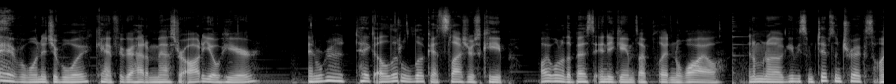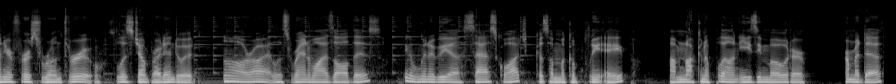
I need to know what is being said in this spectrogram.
Hey everyone, it's your boy. Can't figure out how to master audio here. And we're going to take a little look at Slasher's Keep. Probably one of the best indie games I've played in a while. And I'm going to give you some tips and tricks on your first run through. So let's jump right into it. Alright, let's randomize all this. I think I'm going to be a Sasquatch because I'm a complete ape. I'm not going to play on easy mode or permadeath.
